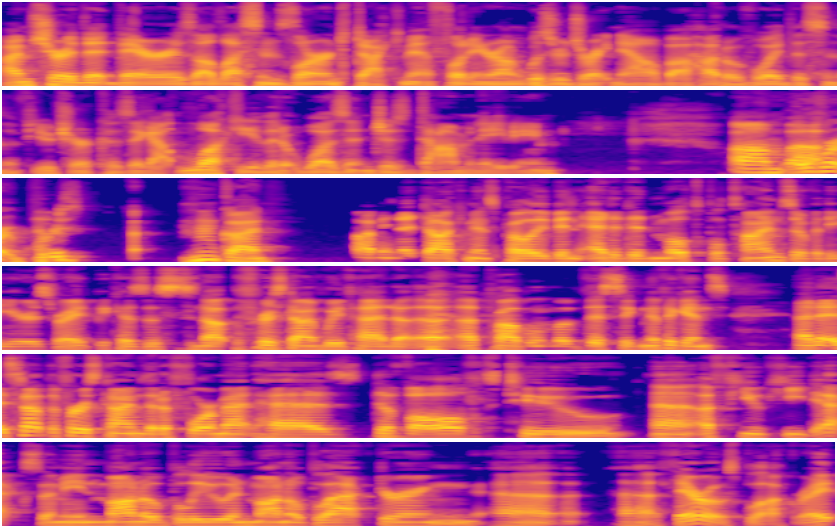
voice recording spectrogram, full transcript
I'm sure that there is a lessons learned document floating around Wizards right now about how to avoid this in the future because they got lucky that it wasn't just dominating. Um, well, over at Bris- hmm, go ahead. I mean, that document's probably been edited multiple times over the years, right? Because this is not the first time we've had a, a problem of this significance. And it's not the first time that a format has devolved to uh, a few key decks. I mean, mono blue and mono black during uh, uh, Theros block, right?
